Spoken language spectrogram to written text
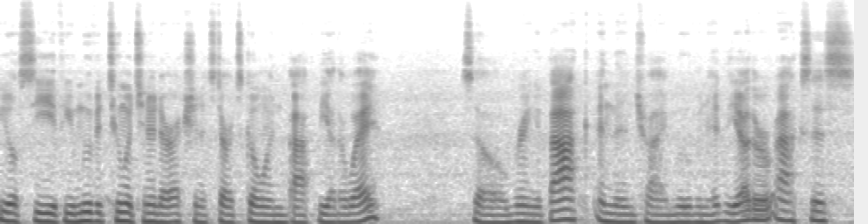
you'll see if you move it too much in a direction it starts going back the other way. So bring it back and then try moving it the other axis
